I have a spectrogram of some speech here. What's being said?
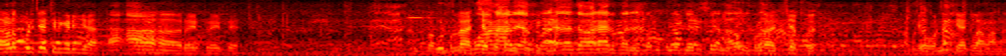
அவ்வளோ பிடிச்சி வச்சுருக்கிறீங்க. ரைட் ரைட்டு அந்த பக்கம் ஃபுல்லாக அச்சப்பு வரா இருப்பாரு பக்கம் ஃபுல்லாக ஜெர்சி அந்த பக்கம் ஃபுல்லாக அச்சப்பு. அப்படியே ஒன்றா கேட்கலாம் வாங்க.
